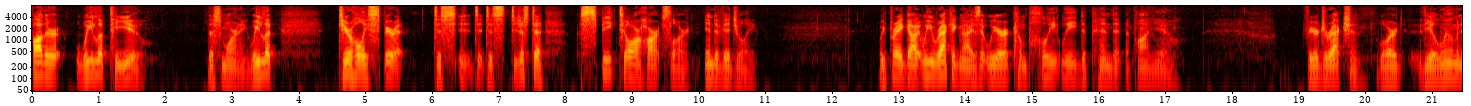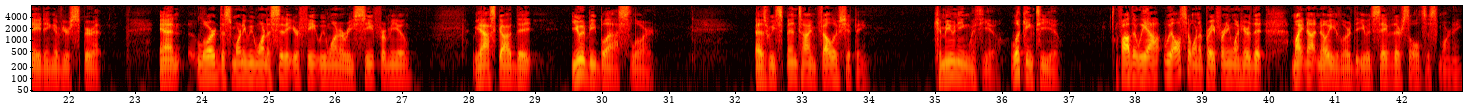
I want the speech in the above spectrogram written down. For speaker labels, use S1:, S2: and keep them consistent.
S1: Father, we look to you this morning. We look to your Holy Spirit to, to, to, to just to speak to our hearts, Lord, individually. We pray, God, we recognize that we are completely dependent upon you for your direction, Lord, the illuminating of your Spirit. And Lord, this morning we want to sit at your feet. We want to receive from you. We ask, God, that you would be blessed, Lord, as we spend time fellowshipping, communing with you, looking to you. Father, we, we also want to pray for anyone here that might not know you, Lord, that you would save their souls this morning.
